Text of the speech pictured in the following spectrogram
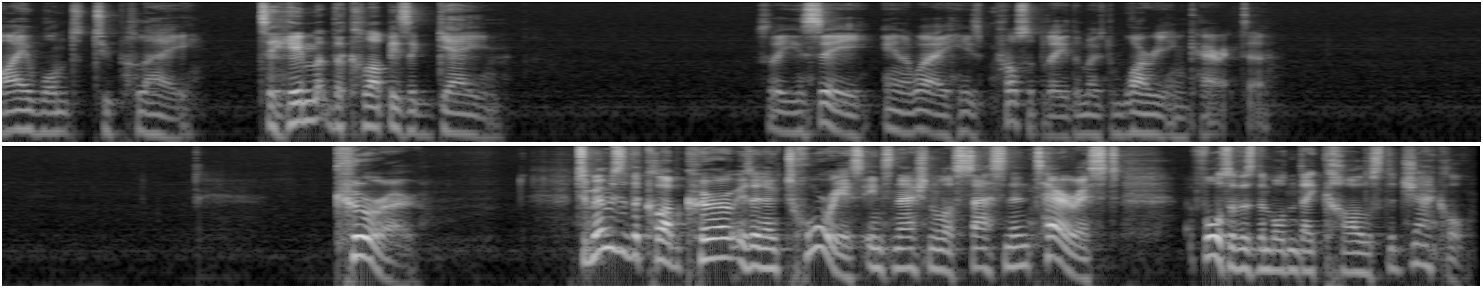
"I want to play." To him, the club is a game. So you can see, in a way, he's possibly the most worrying character. Kuro. To members of the club, Kuro is a notorious international assassin and terrorist, thought of as the modern day Carlos the Jackal.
